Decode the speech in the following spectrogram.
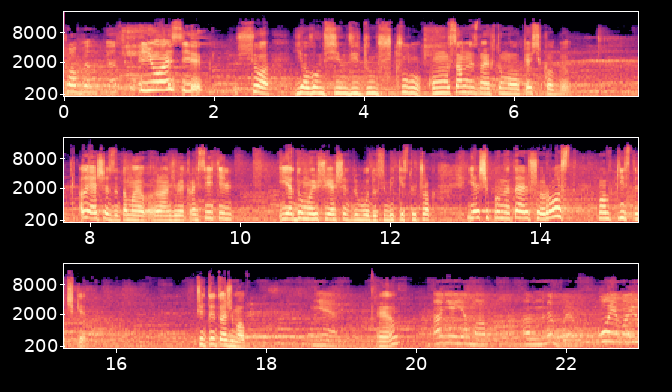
Що бив п'ясик? Пьосик! Все, я вам всім відомщу. Кому сам не знаю, хто мого пьосика вбив. Але я ще зато маю оранжевий краситель. І я думаю, що я ще добуду собі кісточок. Я ще пам'ятаю, що рост мав кісточки. Чи ти теж мав? Ні. Е? А, ні, я мав. Але мене вбили. О, я маю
